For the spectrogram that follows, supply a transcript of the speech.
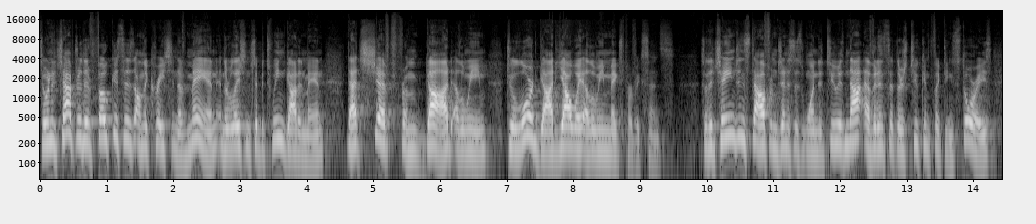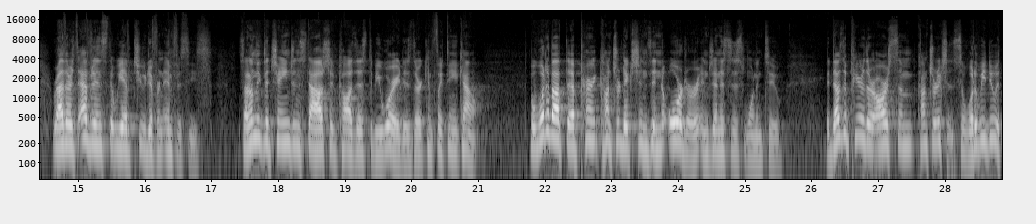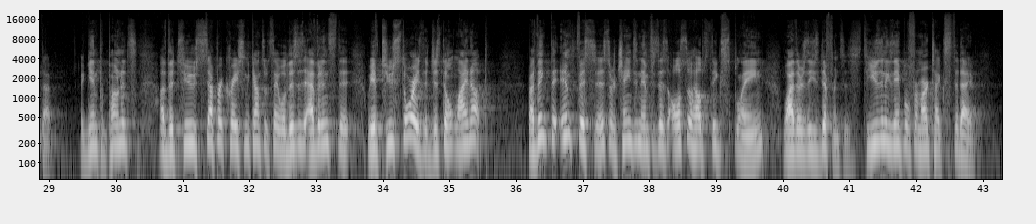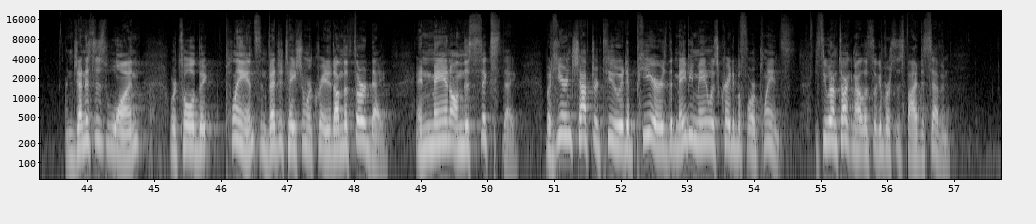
So, in a chapter that focuses on the creation of man and the relationship between God and man, that shift from God, Elohim, to Lord God, Yahweh Elohim, makes perfect sense. So the change in style from Genesis 1 to 2 is not evidence that there's two conflicting stories. Rather, it's evidence that we have two different emphases. So I don't think the change in style should cause us to be worried. Is there a conflicting account? But what about the apparent contradictions in order in Genesis 1 and 2? It does appear there are some contradictions. So what do we do with that? Again, proponents of the two separate creation accounts would say, well, this is evidence that we have two stories that just don't line up. But I think the emphasis or change in emphasis also helps to explain why there's these differences. To use an example from our text today, in Genesis 1, we're told that plants and vegetation were created on the third day, and man on the sixth day. But here in chapter 2, it appears that maybe man was created before plants. To see what I'm talking about, let's look at verses 5 to 7.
